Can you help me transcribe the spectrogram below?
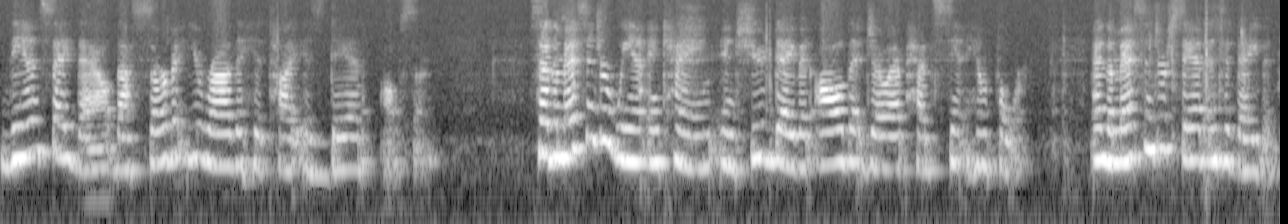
Then say thou, Thy servant Uriah the Hittite is dead also. So the messenger went and came and shewed David all that Joab had sent him for. And the messenger said unto David,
